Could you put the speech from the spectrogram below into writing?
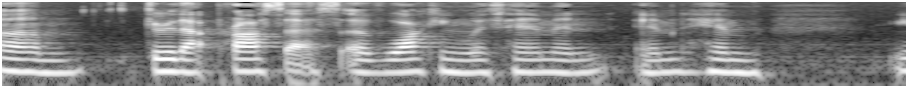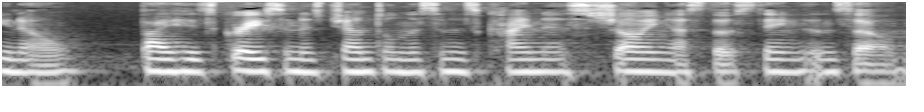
Um, through that process of walking with him and, and him, you know, by his grace and his gentleness and his kindness showing us those things. And so,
